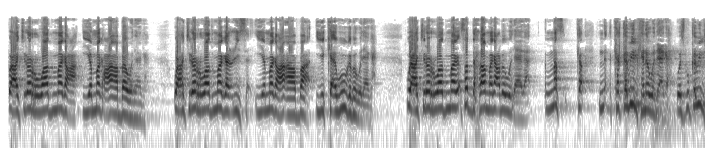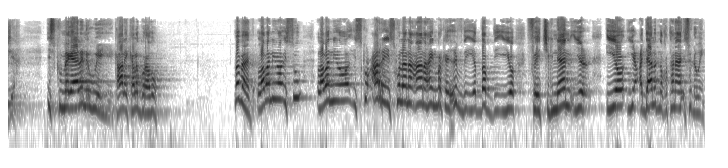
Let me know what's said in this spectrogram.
Waxaa jira ruwaad magaca iyo magaca aabbaa wadaaga. Waxaa jira ruwaad magaciisa iyo magaca aabbaa iyo ka awowgaba wadaaga. Waxaa jira ruwaad saddexdaa magacba wadaaga. Nas ka qabiilkana wadaaga. Waa isku qabiil sheekh. Isku magaalona weeye. Kaalay kala gurado ma fahamte laba ninoo isu laba nin oo isku cari iskulena aan ahayn markay xifdi iyo dabdi iyo feejignaan iyo iyo iyo cadaalad noqotona aan isu dhoweyn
